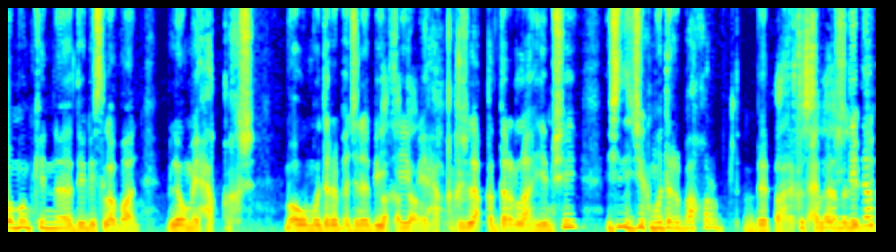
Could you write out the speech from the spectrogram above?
وممكن دينيس لافان لو ما يحققش أو مدرب أجنبي ما يحققش لا قدر الله يمشي يزيد يجيك مدرب آخر بطريقه عمل جديدة.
